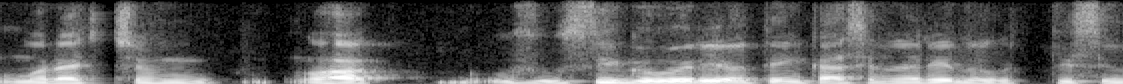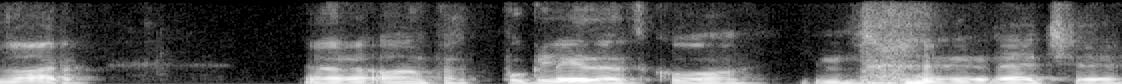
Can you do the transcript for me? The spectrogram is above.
mu rečem, oh, vsi govorijo o tem, kaj si naredil, ti si nor. Uh, on pa pogleda tako in reče,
